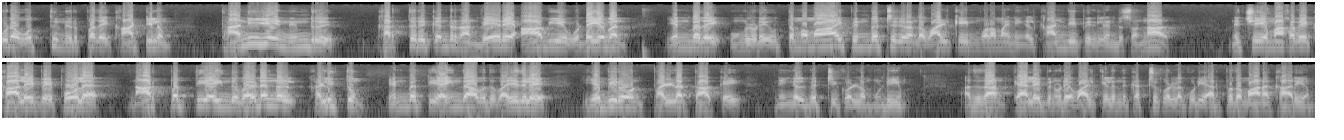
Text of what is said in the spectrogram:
கூட ஒத்து நிற்பதை காட்டிலும் தனியே நின்று கர்த்தருக்கென்று நான் வேறே ஆவியை உடையவன் என்பதை உங்களுடைய உத்தமமாய் பின்பற்றுகிற அந்த வாழ்க்கையின் மூலமாய் நீங்கள் காண்பிப்பீர்கள் என்று சொன்னால் நிச்சயமாகவே காலேபே போல நாற்பத்தி ஐந்து வருடங்கள் கழித்தும் எண்பத்தி ஐந்தாவது வயதிலே எபிரோன் பள்ளத்தாக்கை நீங்கள் வெற்றி கொள்ள முடியும். அதுதான் கேலேபினுடைய வாழ்க்கையிலிருந்து கற்றுக்கொள்ளக்கூடிய அற்புதமான காரியம்.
